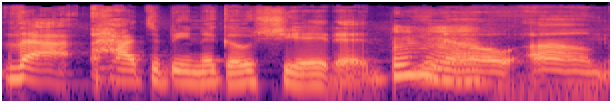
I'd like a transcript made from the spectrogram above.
that had to be negotiated, Mm-hmm. you know, um,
